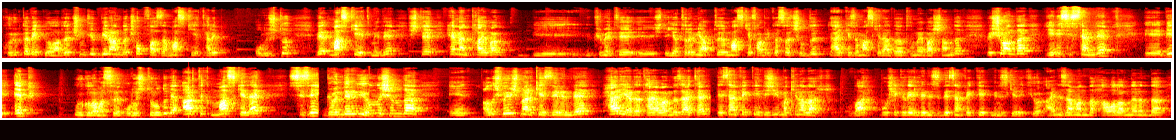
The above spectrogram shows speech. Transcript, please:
kuyrukta bekliyorlardı. Çünkü bir anda çok fazla maskeye talep oluştu ve maske yetmedi. İşte hemen Tayvan e, hükümeti e, işte yatırım yaptı, maske fabrikası açıldı. Herkese maskeler dağıtılmaya başlandı ve şu anda yeni sistemle bir app uygulaması oluşturuldu ve artık maskeler size gönderiliyor. Bunun dışında e, alışveriş merkezlerinde her yerde Tayvan'da zaten dezenfekte edici makineler var. Bu şekilde ellerinizi dezenfekte etmeniz gerekiyor. Aynı zamanda havalanlarında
